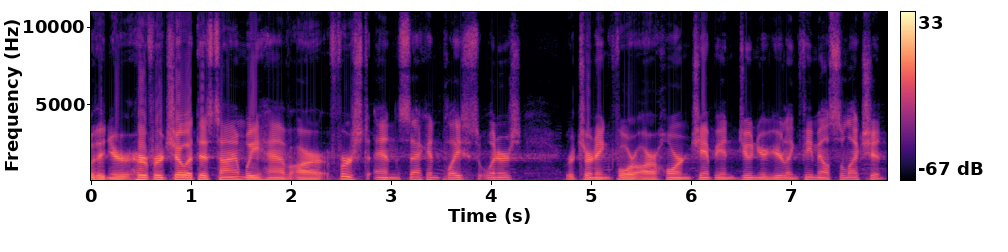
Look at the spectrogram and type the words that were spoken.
Within your Hereford show at this time, we have our first and second place winners returning for our Horn Champion Junior Yearling Female Selection.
